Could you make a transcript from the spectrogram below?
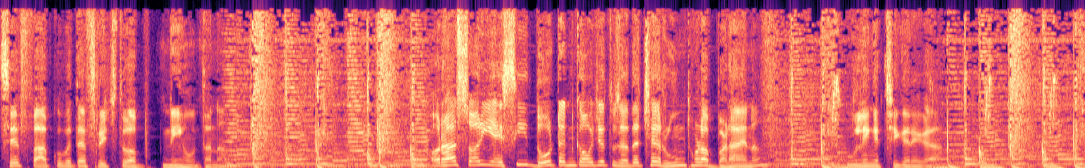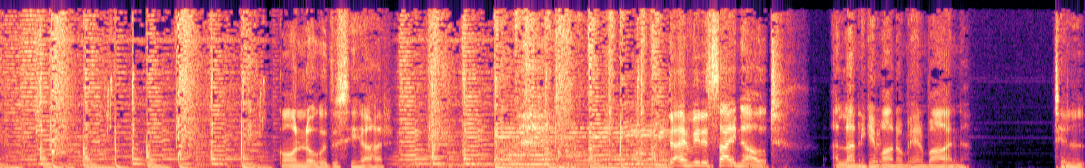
सिर्फ़ आपको पता है, फ्रिज तो अब नहीं होता ना। और हाँ सॉरी ऐसी दो टन का हो जाए तो ज़्यादा अच्छा है। रूम थोड़ा बड़ा है ना। कूलिंग अच्छी करेगा। कौन लोग हो तुसी यार? साइन आउट अल्लाह ने के मानो मेहरबान। Till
